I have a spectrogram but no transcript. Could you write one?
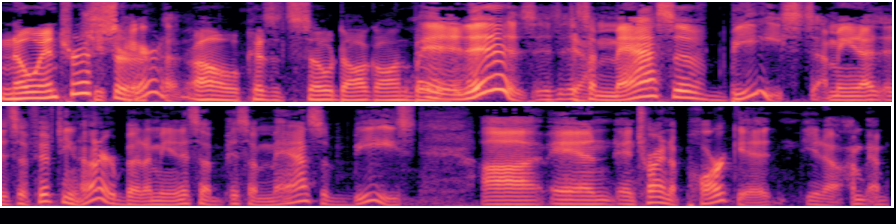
no interest? She's or- scared of it. Oh, because it's so doggone big. It is. It's, it's Yeah. a massive beast. I mean, it's a fifteen hundred, but I mean, it's a it's a massive beast. Uh, and and trying to park it, you know, I'm, I'm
